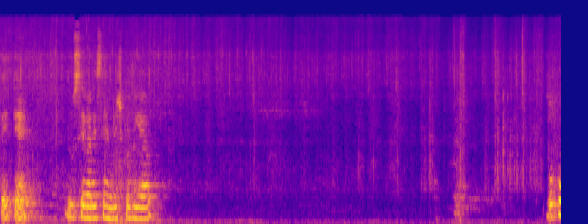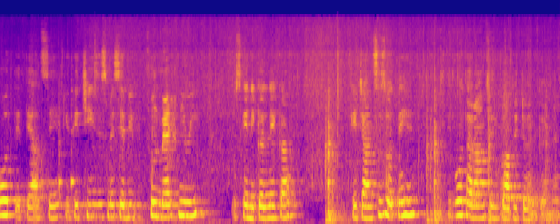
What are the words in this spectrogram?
देते हैं, दूसरे वाले सैंडविच को भी आप बहुत एहतियात से क्योंकि चीज़ इसमें से अभी फुल मेल्ट नहीं हुई। उसके निकलने का के चांसेस होते हैं। बहुत आराम से इनको आपने टर्न करना है।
